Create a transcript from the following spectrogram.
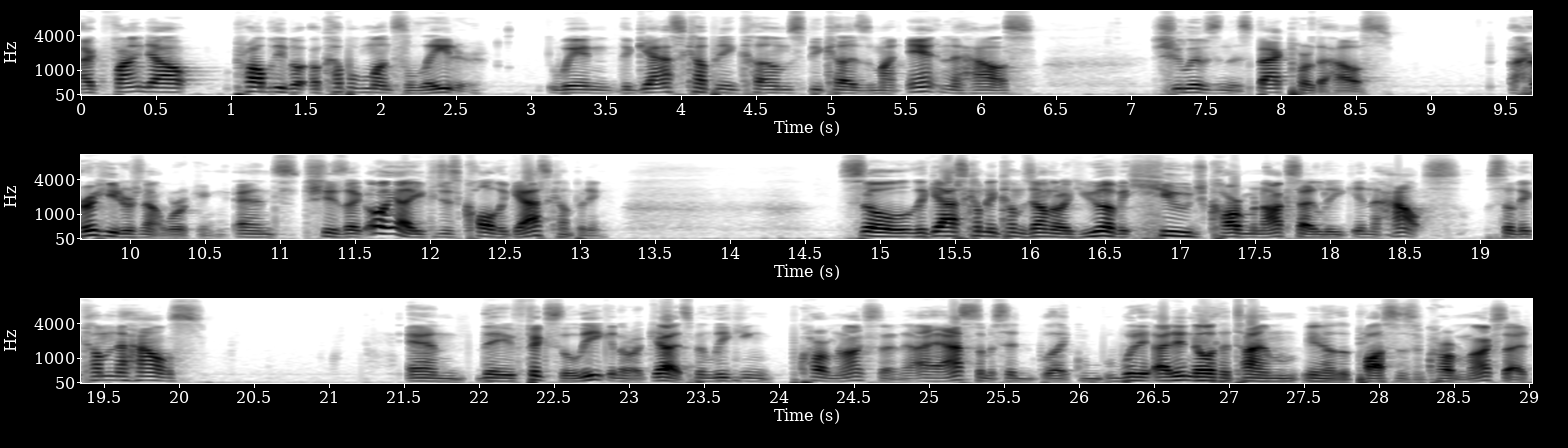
I find out probably a couple months later when the gas company comes because my aunt in the house, she lives in this back part of the house. Her heater's not working, and she's like, "Oh yeah, you could just call the gas company." So the gas company comes down. They're like, "You have a huge carbon monoxide leak in the house." So they come in the house and they fix the leak, and they're like, "Yeah, it's been leaking carbon monoxide." And I asked them, I said, "Like, what?" I didn't know at the time, you know, the process of carbon monoxide,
